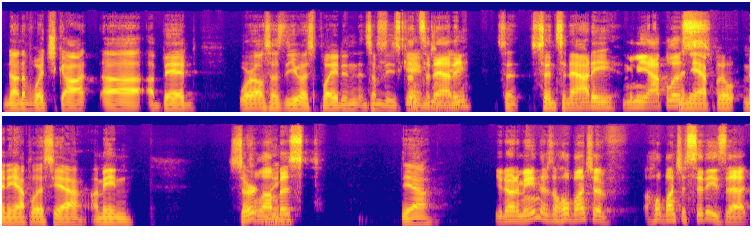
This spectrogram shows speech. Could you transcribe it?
none of which got uh, a bid. Where else has the U.S. played in, in some of these games? I Cincinnati, mean, Cin- Cincinnati, Minneapolis, Minneapolis, Minneapolis. Yeah, I mean, certainly, Columbus. Yeah, You know what I mean? There's a whole bunch of a whole bunch of cities that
